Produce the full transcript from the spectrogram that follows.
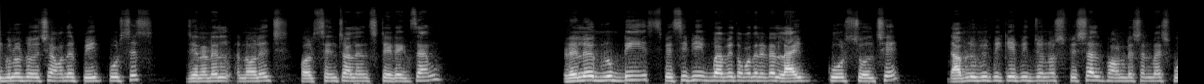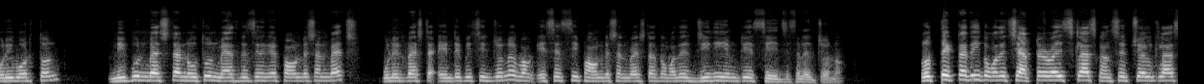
এগুলো রয়েছে আমাদের paid courses general knowledge for central and state exam railway group D স্পেসিফিকভাবে তোমাদের একটা লাইভ কোর্স চলছে। ডাব্লিউবিপিকেপির জন্য স্পেশাল ফাউন্ডেশন ব্যাচ পরিবর্তন। নিপুণ ব্যাচটা নতুন ম্যাথ রিজনিং এর ফাউন্ডেশন ব্যাচ বুলেট ব্যাচটা এনটিপিসির জন্য এবং এসএসসি ফাউন্ডেশন ব্যাচটা তোমাদের জিডি সিএইচএসএল এর জন্য। প্রত্যেকটাতেই তোমাদের chapter wise class conceptual class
